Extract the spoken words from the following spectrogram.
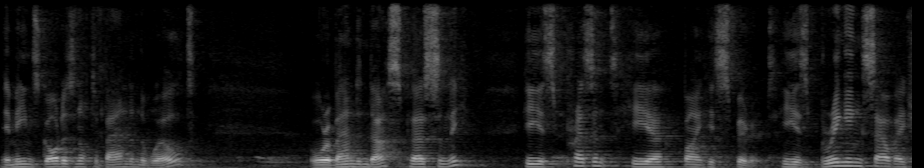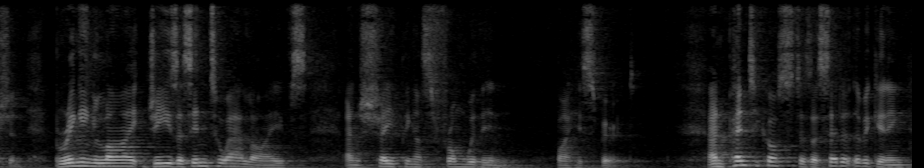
It means God has not abandoned the world or abandoned us personally. He is present here by His Spirit. He is bringing salvation, bringing light, Jesus into our lives, and shaping us from within by His Spirit. And Pentecost, as I said at the beginning,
